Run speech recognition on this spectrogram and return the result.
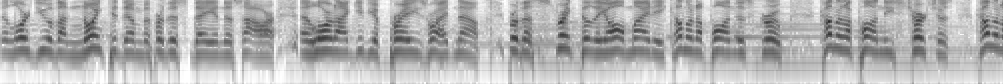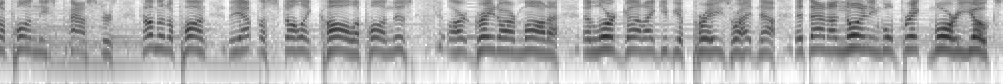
That Lord, you have anointed them for this day and this hour. And Lord, I give you praise right now for the strength of the Almighty coming upon this group, coming upon these churches, coming upon these pastors, coming upon the apostolic call upon this our great armada. And Lord God, I give you praise right now that that anointing will break more yokes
